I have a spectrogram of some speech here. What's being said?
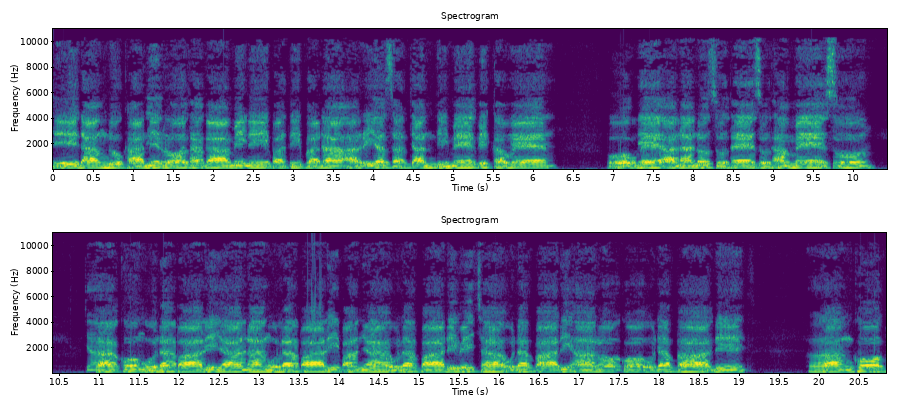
อิดังดุขานิโรธกามินีปฏิปดาอริยสัจจันติเมพิกเว ปุเบอนันุสุเตสุธรรมเมสุจากคงอุดปาริยานังอุดปาริปัญญาอุดปาริวิชาอุดปาริอาโลโกอุดปาดิทังโคป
